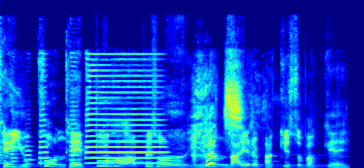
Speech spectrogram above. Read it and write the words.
제 유콘 대부허 앞에서는 이름 나이를 밝힐 수밖에.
